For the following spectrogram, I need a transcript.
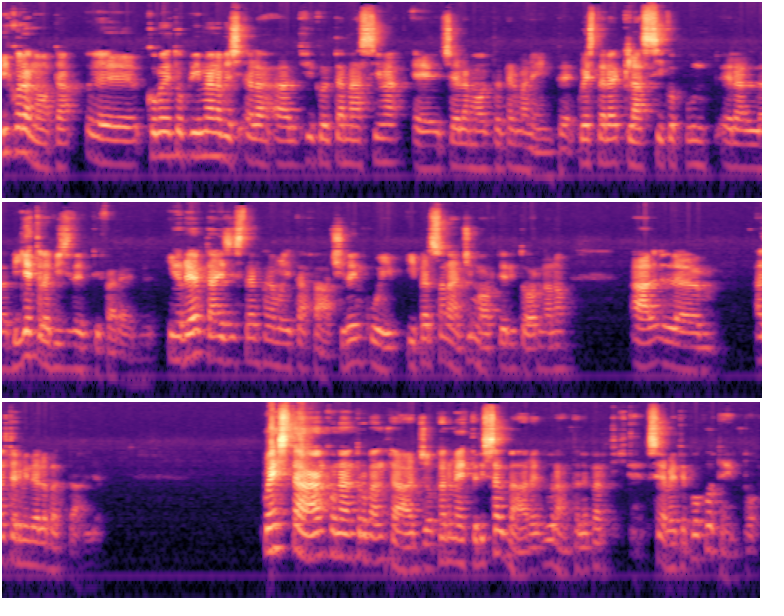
Piccola nota, eh, come detto prima, la, la, la difficoltà massima è, c'è la morte permanente. Questo era il classico, era il biglietto da visita di tutti i Fire In realtà esiste anche una modalità facile in cui i personaggi morti ritornano al, al termine della battaglia. Questa ha anche un altro vantaggio, permette di salvare durante le partite. Se avete poco tempo,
